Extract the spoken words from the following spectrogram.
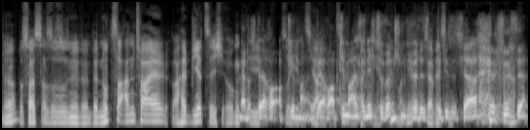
Ja, das heißt also, so eine, der Nutzeranteil halbiert sich irgendwie. Ja, das wäre optimal, so wäre optimal nicht zu wünschen für, das, für dieses Jahr. ja.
